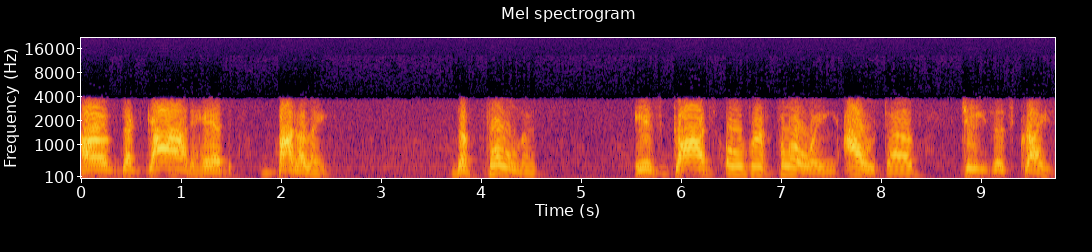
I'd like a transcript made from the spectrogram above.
of the Godhead bodily. The fullness is God's overflowing out of Jesus Christ.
